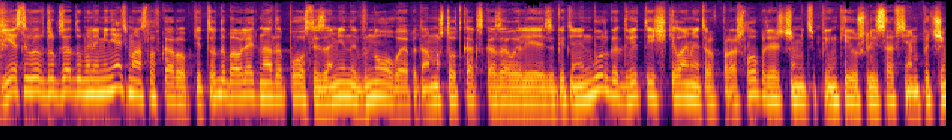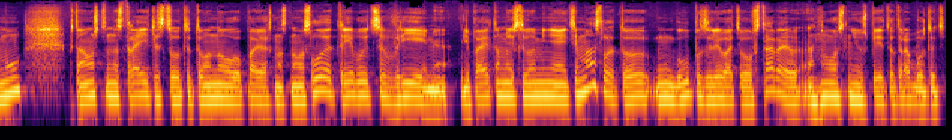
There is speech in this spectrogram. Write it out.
Если вы вдруг задумали менять масло в коробке, то добавлять надо после замены в новое, потому что, вот как сказал Илья из Екатеринбурга, 2000 километров прошло, прежде чем эти пинки ушли совсем. Почему? Потому что на строительство вот этого нового поверхностного слоя требуется время. И поэтому, если вы меняете масло, то глупо заливать его в старое, оно у вас не успеет отработать.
